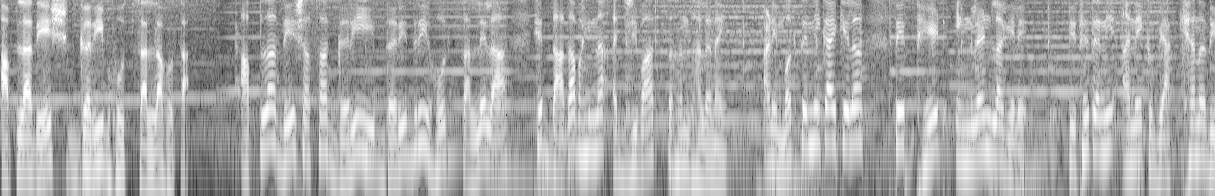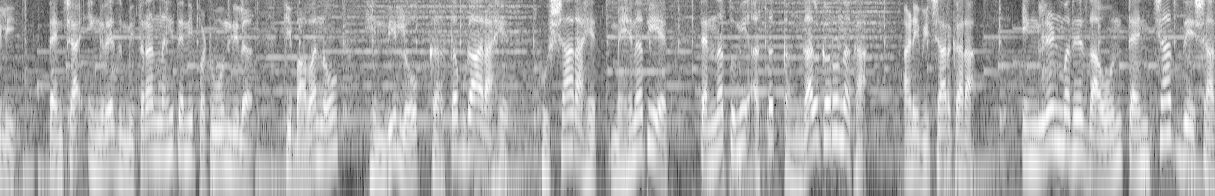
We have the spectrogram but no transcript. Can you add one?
आपला देश गरीब होत चालला होता. आपला देश असा गरीब दरिद्री होत चाललेला हे दादाभाईंना अजिबात सहन झालं नाही. आणि मग त्यांनी काय केलं? ते थेट इंग्लंडला गेले. तिथे त्यांनी अनेक व्याख्यानं दिली. त्यांच्या इंग्रज मित्रांनाही त्यांनी पटवून दिलं की बाबांनो हिंदी लोक कर्तबगार आहेत हुशार आहेत मेहनती आहेत. त्यांना तुम्ही असं कंगाल करू नका. आणि विचार करा इंग्लंडमध्ये जाऊन त्यांच्याच देशात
